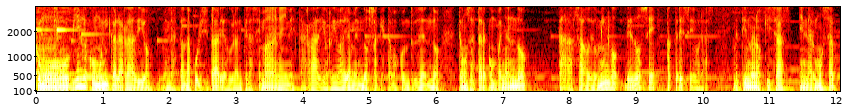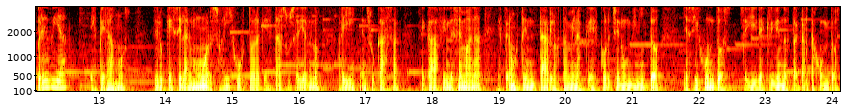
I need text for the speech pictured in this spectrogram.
Como bien lo comunica la radio, en las tandas publicitarias durante la semana y en esta radio Rivadavia Mendoza que estamos construyendo, te vamos a estar acompañando cada sábado y domingo de 12 a 13 horas, metiéndonos quizás en la hermosa previa, esperamos, de lo que es el almuerzo ahí justo ahora que está sucediendo, ahí en su casa, de cada fin de semana. Esperamos tentarlos también a que descorchen un vinito y así juntos seguir escribiendo esta carta juntos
